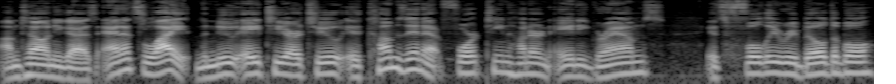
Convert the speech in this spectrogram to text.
I'm telling you guys. And it's light. The new ATR2, it comes in at 1,480 grams. It's fully rebuildable.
